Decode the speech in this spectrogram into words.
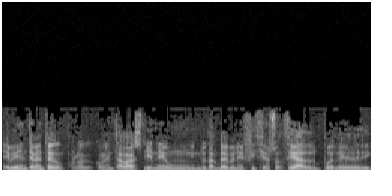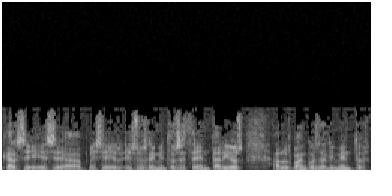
evidentemente, por lo que comentabas, tiene tiene un indudable beneficio social. Puede dedicarse esos alimentos excedentarios a los bancos de alimentos.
